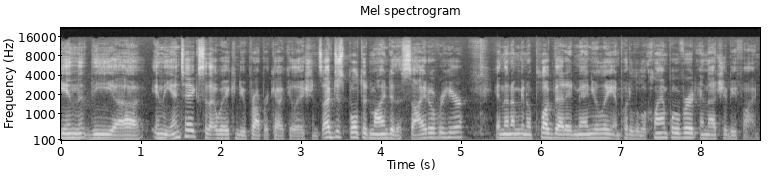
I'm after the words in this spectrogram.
in the uh, in the intake so that way I can do proper calculations. I've just bolted mine to the side over here and then I'm going to plug that in manually and put a little clamp over it and that should be fine.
